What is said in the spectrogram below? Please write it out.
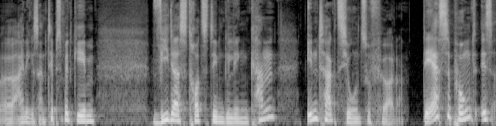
äh, einiges an Tipps mitgeben, wie das trotzdem gelingen kann, Interaktion zu fördern. Der erste Punkt ist,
